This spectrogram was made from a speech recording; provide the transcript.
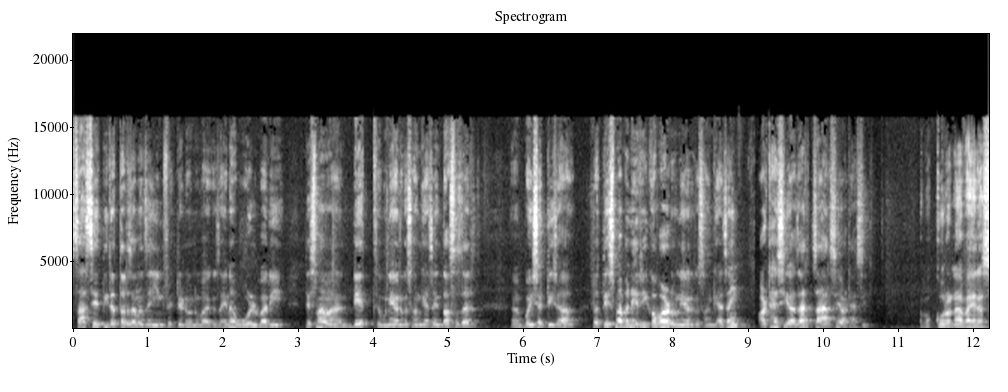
सात सय त्रिहत्तरजना चाहिँ इन्फेक्टेड हुनुभएको छ होइन? वर्ल्डभरि। त्यसमा डेथ हुनेहरूको सङ्ख्या चाहिँ दस हजार बैसठी छ र त्यसमा पनि रिकभर्ड हुनेहरूको सङ्ख्या चाहिँ अठासी हजार चार सय अठासी। अब कोरोना भाइरस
